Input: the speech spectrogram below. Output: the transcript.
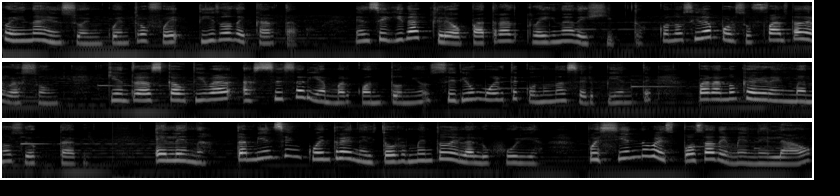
reina en su encuentro fue Dido de Cartago, enseguida Cleopatra, reina de Egipto, conocida por su falta de razón, quien tras cautivar a César y a Marco Antonio se dio muerte con una serpiente para no caer en manos de Octavio. Helena también se encuentra en el tormento de la lujuria, pues siendo esposa de Menelao,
